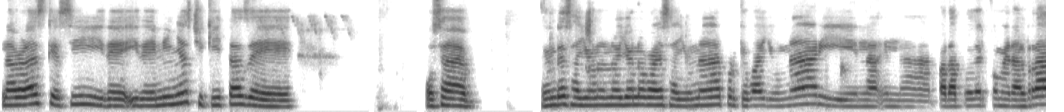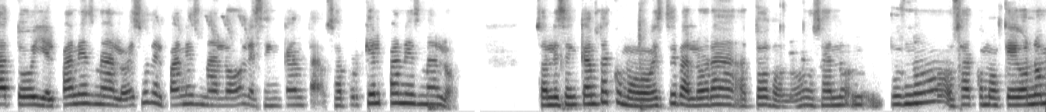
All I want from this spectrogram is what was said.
La verdad es que sí, y de, y de niñas chiquitas de, o sea, un desayuno, no, yo no voy a desayunar porque voy a ayunar y en la, en la, para poder comer al rato y el pan es malo, eso del pan es malo les encanta, o sea, ¿por qué el pan es malo? O sea, les encanta como este valor a, todo, ¿no? O sea, no, pues no, o sea, como que o no,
